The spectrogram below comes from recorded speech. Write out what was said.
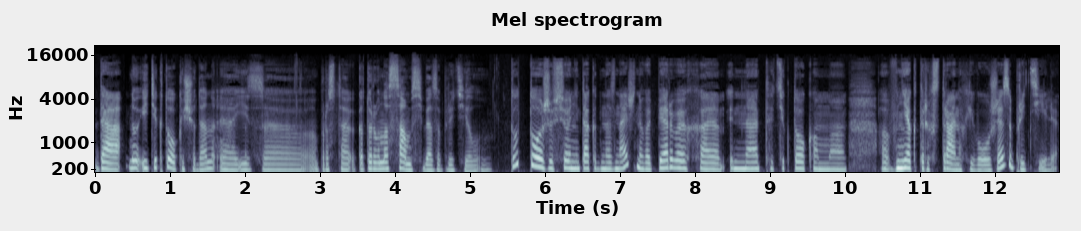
Да. Ну и ТикТок еще, да, э, из э, просто, который у нас сам себя запретил. Тут тоже все не так однозначно. Во-первых, над ТикТоком в некоторых странах его уже запретили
